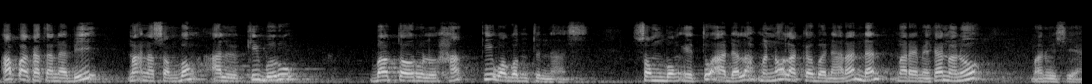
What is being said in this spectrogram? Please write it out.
Apa kata Nabi? Makna sombong al-kibru batorul haqqi wa nas. Sombong itu adalah menolak kebenaran dan meremehkan manu, manusia.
